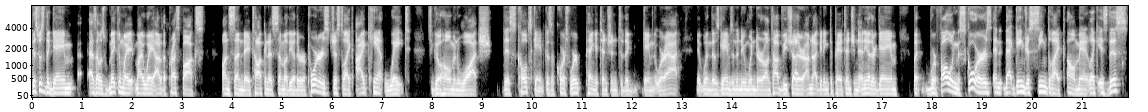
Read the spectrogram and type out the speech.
This was the game as I was making my, my way out of the press box on Sunday, talking to some of the other reporters, just like, I can't wait to go home and watch this Colts game because, of course, we're paying attention to the game that we're at. It, when those games in the new window are on top of each other, I'm not getting to pay attention to any other game, but we're following the scores. And that game just seemed like, oh man, like, is this?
